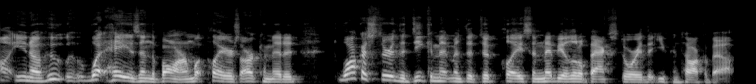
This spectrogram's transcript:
uh, you know, who what hay is in the barn, what players are committed, walk us through the decommitment that took place, and maybe a little backstory that you can talk about.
